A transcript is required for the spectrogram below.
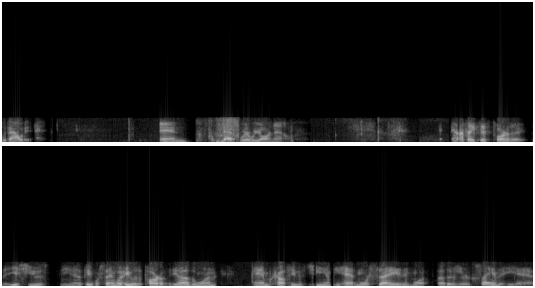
without it. And that's where we are now. And I think that's part of the the issue is you know people are saying well he was a part of the other one, and because he was GM he had more say than what others are saying that he had.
